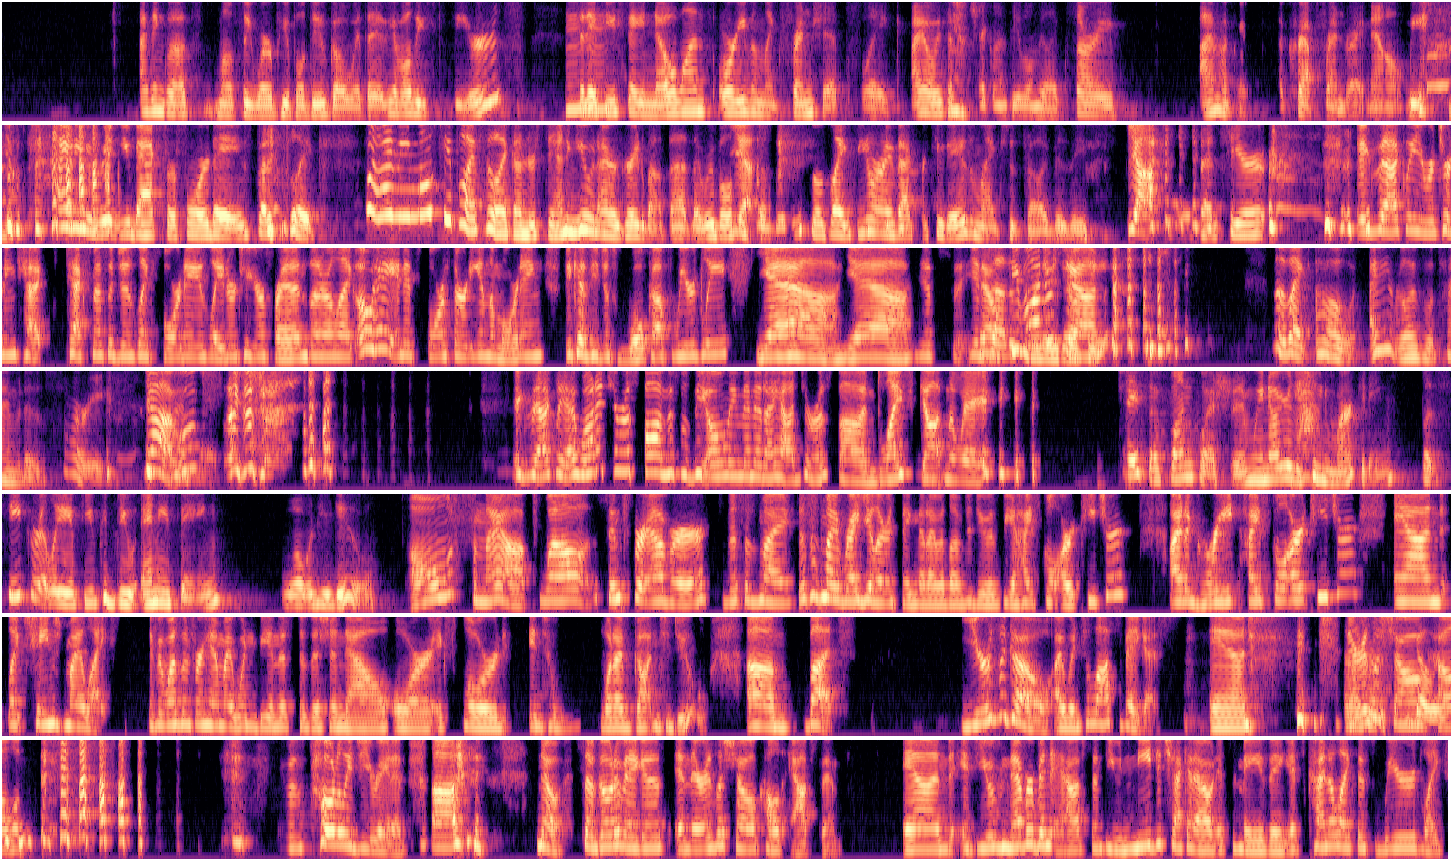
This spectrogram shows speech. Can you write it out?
i think that's mostly where people do go with it is you have all these fears mm-hmm. that if mm-hmm. you say no once or even like friendships like i always have to check on people and be like sorry i'm a, a crap friend right now because i haven't even written you back for four days but it's like mean, most people I feel like understanding you and I are great about that, that we both yes. are so busy. So it's like, if you don't write back for two days, I'm like, she's probably busy. Yeah. That's here. exactly. You're returning text text messages like four days later to your friends that are like, oh hey, and it's 4:30 in the morning because you just woke up weirdly. Yeah, yeah. It's you know, people understand. I was like, oh, I didn't realize what time it is. Sorry. Yeah, oops. I just exactly. I wanted to respond. This was the only minute I had to respond. Life got in the way. okay, so fun question. We know you're the queen of marketing, but secretly, if you could do anything, what would you do? Oh snap. Well, since forever, this is my this is my regular thing that I would love to do is be a high school art teacher. I had a great high school art teacher and like changed my life if it wasn't for him, I wouldn't be in this position now or explored into what I've gotten to do. Um, but years ago, I went to Las Vegas and there is a show called, it was totally G rated. Uh, no, so go to Vegas and there is a show called Absinthe. And if you've never been to Absinthe, you need to check it out. It's amazing. It's kind of like this weird, like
